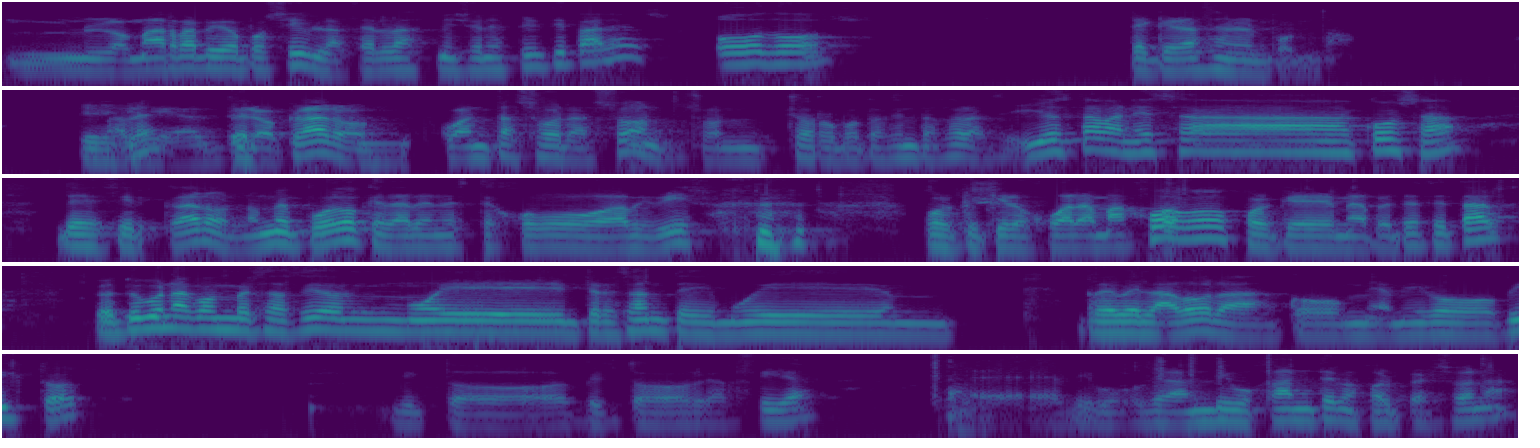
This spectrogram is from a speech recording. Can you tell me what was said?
mm, lo más rápido posible, hacer las misiones principales. O dos, te quedas en el quedarte. Pero claro, ¿cuántas horas son? Son chorro, 400 horas. Y yo estaba en esa cosa de decir, claro, no me puedo quedar en este juego a vivir, porque quiero jugar a más juegos, porque me apetece tal. Pero tuve una conversación muy interesante y muy mm, reveladora con mi amigo Víctor, Víctor, Víctor García, eh, gran dibujante, mejor persona,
